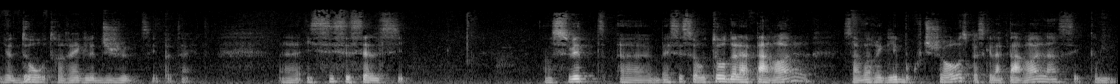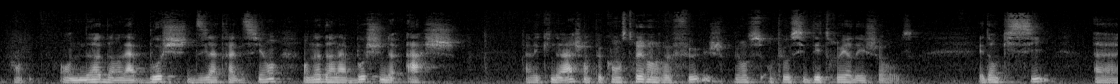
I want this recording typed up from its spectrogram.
il y a d'autres règles du jeu, c'est peut-être. Euh, ici, c'est celle-ci. Ensuite, euh, ben c'est ça, autour de la parole, ça va régler beaucoup de choses, parce que la parole, hein, c'est comme, on, a dans la bouche, dit la tradition, on a dans la bouche une hache. Avec une hache, on peut construire un refuge, mais on, peut aussi détruire des choses. Et donc ici, euh,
